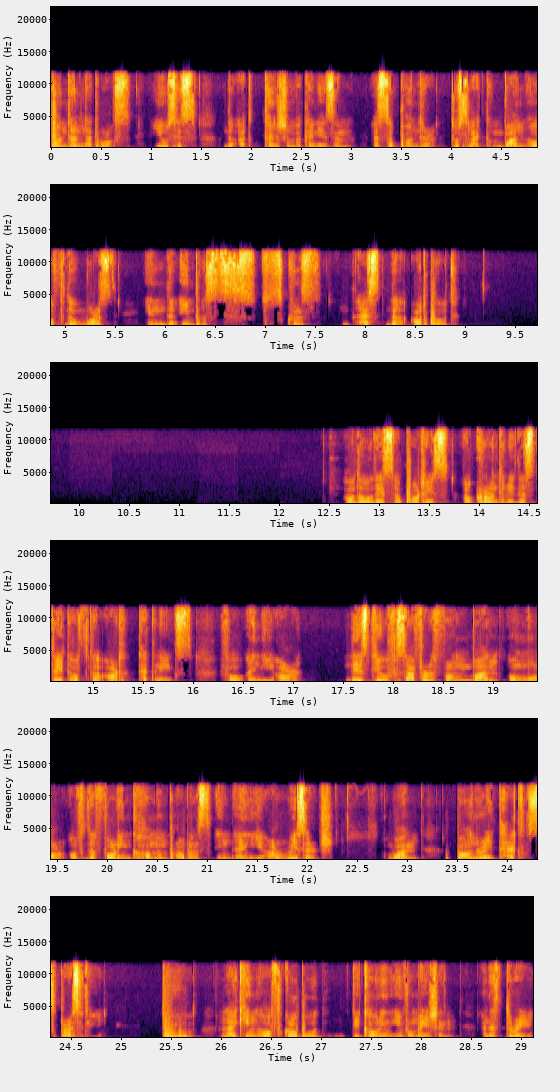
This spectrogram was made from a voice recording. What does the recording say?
Pointer networks uses the attention mechanism as a pointer to select one of the words in the input as the output. Although these approaches are currently the state-of-the-art techniques for NER, they still suffer from one or more of the following common problems in NER research. 1. Boundary text sparsity. 2. Lacking of global decoding information. And 3.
